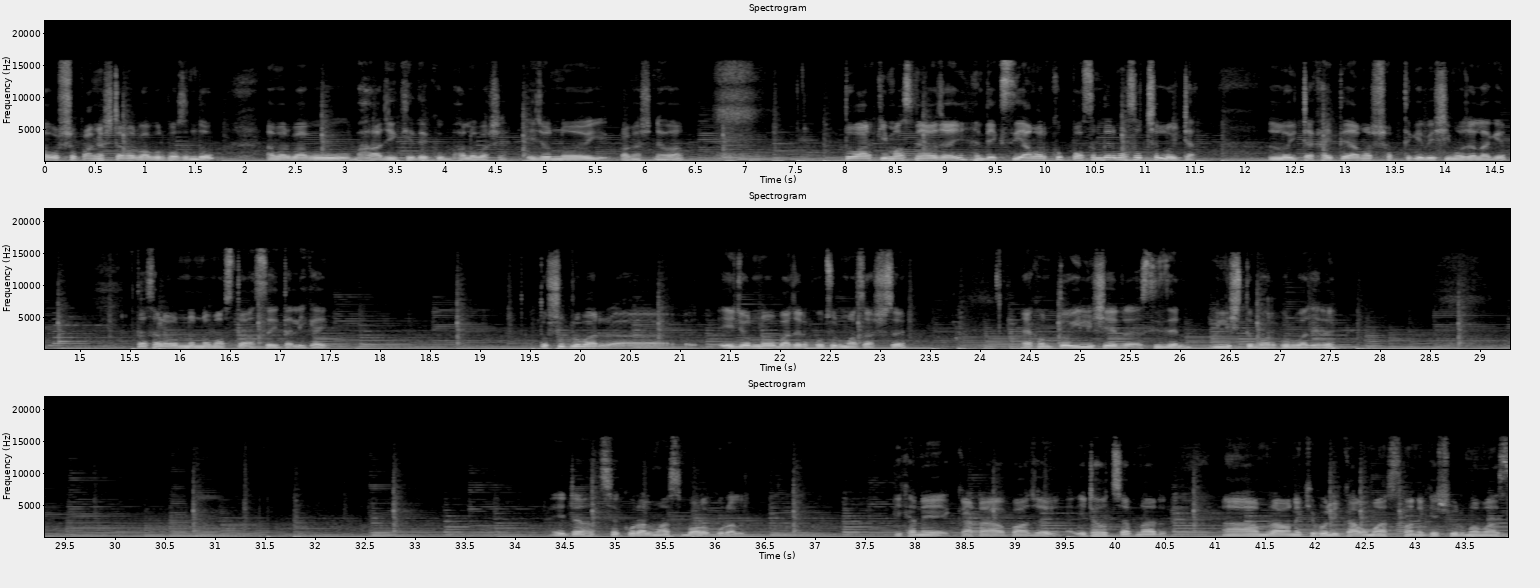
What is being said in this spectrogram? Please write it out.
অবশ্য পাঙাশটা আমার বাবুর পছন্দ। আমার বাবু ভাজি খেতে খুব ভালোবাসে এই জন্য এই পাঙাশ নেওয়া। তো আর কি মাছ নেওয়া যায়? দেখছি, আমার খুব পছন্দের মাছ হচ্ছে লইটা। লইটা খাইতে আমার সব থেকে বেশি মজা লাগে। তাছাড়া অন্যান্য মাছ তো আছে এই তালিকায়। তো শুক্রবার এই জন্য বাজারে প্রচুর মাছ আসছে। এখন তো ইলিশের সিজন ইলিশ তো ভরপুর বাজারে। এটা হচ্ছে কোরাল মাছ, বড় কোরাল। এখানে কাটা পাওয়া যায়। এটা হচ্ছে আপনার আমরা অনেকে বলি কাউ মাছ, অনেকে সুরমা মাছ।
